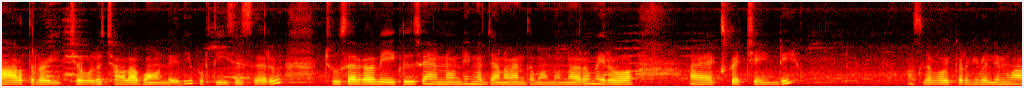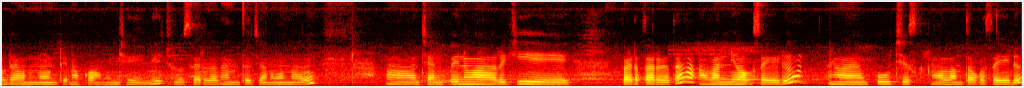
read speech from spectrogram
హారతులు ఇచ్చేవాళ్ళు చాలా బాగుండేది. ఇప్పుడు తీసేశారు. చూసారు కదా వెహికల్స్ అండ్ ఉంటే ఇంకా జనం ఎంతమంది ఉన్నారో మీరు ఎక్స్పెక్ట్ చేయండి. అసలు ఇక్కడికి వెళ్ళిన వాళ్ళు ఎవరన్నా ఉంటే నాకు కామెంట్ చేయండి. చూసారు కదా అంత జనం ఉన్నారు. చనిపోయిన వారికి పెడతారు కదా అవన్నీ ఒక సైడు. పూజ చేసుకునే వాళ్ళంతా ఒక సైడు.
